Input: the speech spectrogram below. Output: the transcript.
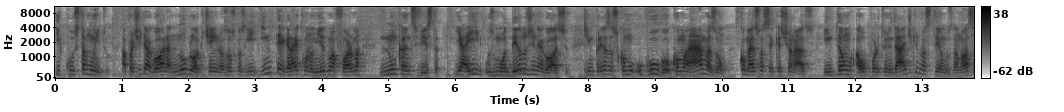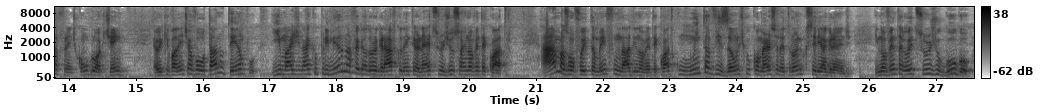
e custa muito. A partir de agora, no blockchain, nós vamos conseguir integrar a economia de uma forma nunca antes vista. E aí, os modelos de negócio de empresas como o Google, como a Amazon, começam a ser questionados. Então, a oportunidade que nós temos na nossa frente com o blockchain é o equivalente a voltar no tempo e imaginar que o primeiro navegador gráfico da internet surgiu só em 94. A Amazon foi também fundada em 94 com muita visão de que o comércio eletrônico seria grande. Em 98 surge o Google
